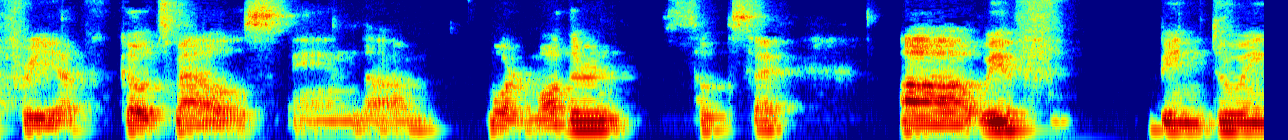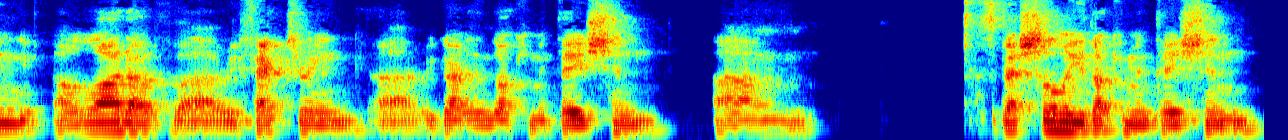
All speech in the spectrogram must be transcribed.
free of code smells, and um, more modern, so to say. Uh, we've been doing a lot of uh, refactoring uh, regarding documentation, um, especially documentation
